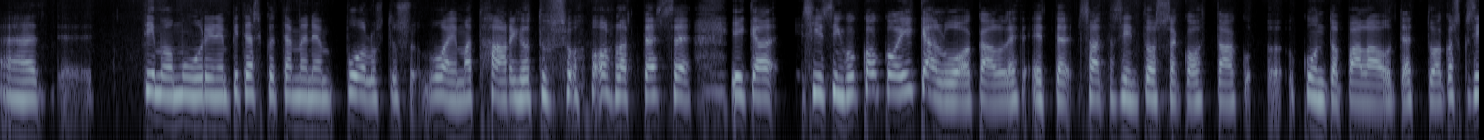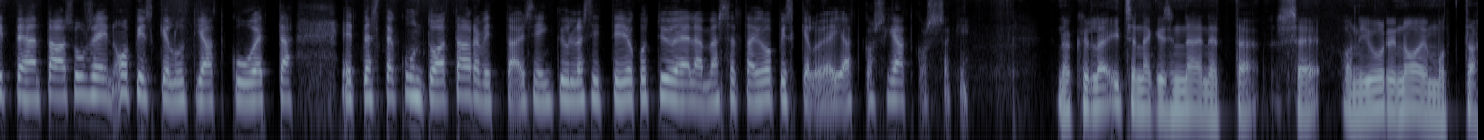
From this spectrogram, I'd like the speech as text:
Ää, Timo Muurinen, pitäisikö tämmöinen puolustusvoimat harjoitus olla tässä ikä, siis niin kuin koko ikäluokalle, että saataisiin tuossa kohtaa kunto palautettua, koska sittenhän taas usein opiskelut jatkuu, että, että sitä kuntoa tarvittaisiin kyllä sitten joko työelämässä tai opiskelujen jatkossa, jatkossakin. No kyllä itse näkisin näin, että se on juuri noin, mutta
